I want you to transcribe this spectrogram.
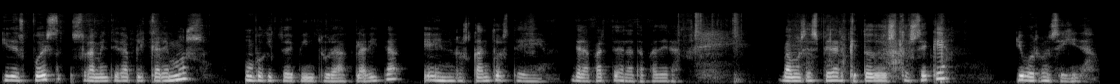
Y después solamente le aplicaremos un poquito de pintura clarita en los cantos de, la parte de la tapadera. Vamos a esperar que todo esto seque y vuelvo enseguida.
